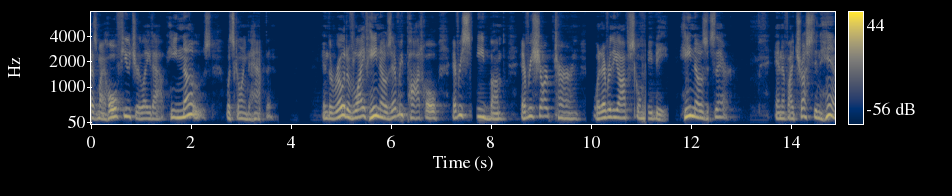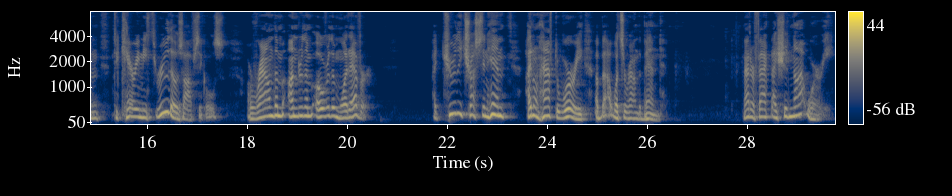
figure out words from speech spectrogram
Has my whole future laid out. He knows what's going to happen. In the road of life, He knows every pothole, every speed bump, every sharp turn, whatever the obstacle may be. He knows it's there. And if I trust in Him to carry me through those obstacles, around them, under them, over them, whatever, I truly trust in Him, I don't have to worry about what's around the bend. Matter of fact, I should not worry.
